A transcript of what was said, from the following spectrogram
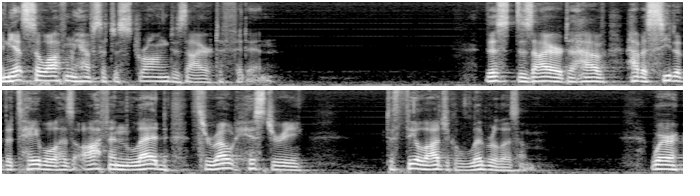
And yet, so often we have such a strong desire to fit in this desire to have, have a seat at the table has often led throughout history to theological liberalism, where,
